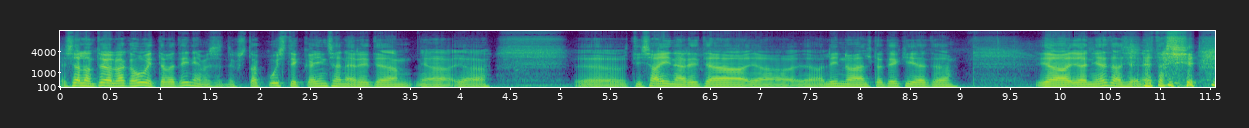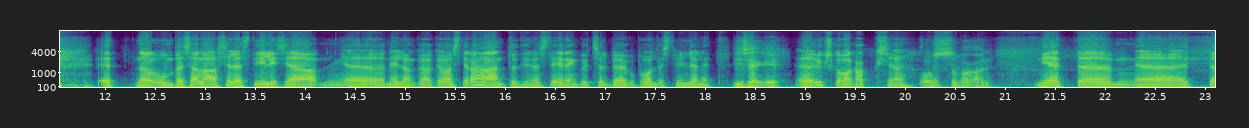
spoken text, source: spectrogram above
ja seal on tööl väga huvitavad inimesed, niisugused akustikainsenerid ja, ja, ja äh, disainerid ja, ja, ja linnuhäälte tegijad ja ja, ja nii edasi ja nii edasi et no umbes a la selles stiilis ja äh, neil on ka kõvasti raha antud, investeeringuid seal peaaegu poolteist miljonit. isegi? üks koma kaks, jah. ossa pagan. nii et, et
